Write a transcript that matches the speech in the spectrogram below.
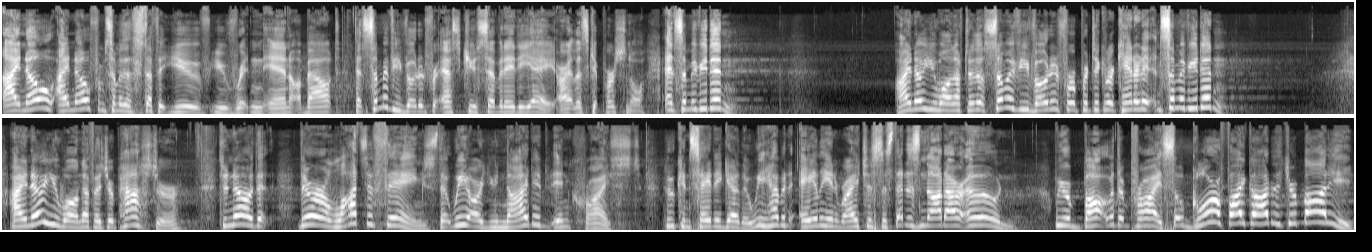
I know, I know from some of the stuff that you've, you've written in about that some of you voted for SQ 788. All right, let's get personal. And some of you didn't. I know you well enough to know some of you voted for a particular candidate and some of you didn't. I know you well enough as your pastor to know that there are lots of things that we are united in Christ who can say together, we have an alien righteousness that is not our own. We are bought with a price. So glorify God with your body.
